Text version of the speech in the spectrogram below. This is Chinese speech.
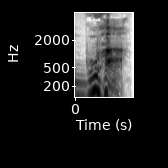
गुहा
